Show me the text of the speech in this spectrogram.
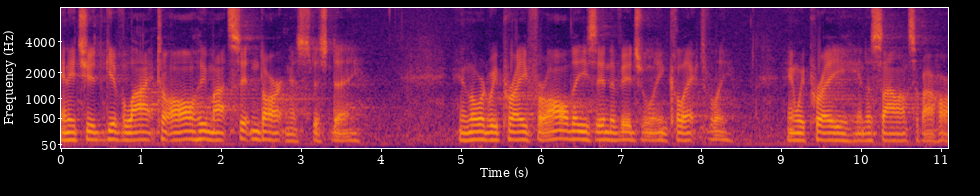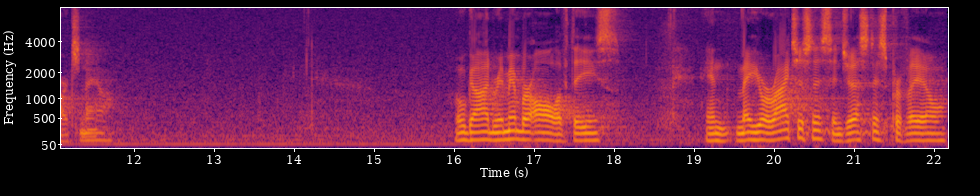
And that you'd give light to all who might sit in darkness this day. And Lord, we pray for all these individually and collectively. And we pray in the silence of our hearts now. Oh God, remember all of these. And may your righteousness and justice prevail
